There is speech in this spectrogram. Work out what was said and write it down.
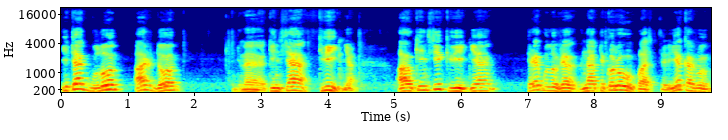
І так було аж до е, кінця квітня. А в кінці квітня треба було вже гнати корову пасти. Я кажу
